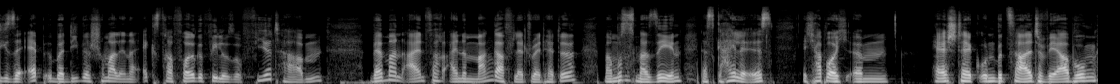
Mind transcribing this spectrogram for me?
diese App, über die wir schon mal in einer extra Folge philosophiert haben. Wenn man einfach eine Manga-Flatrate hätte, man muss es mal sehen. Das Geile ist, ich habe euch ähm, Hashtag unbezahlte Werbung.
